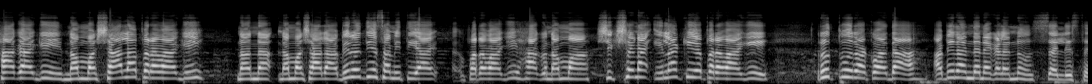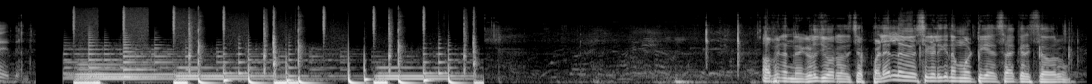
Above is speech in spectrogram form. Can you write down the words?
ಹಾಗಾಗಿ ನಮ್ಮ ಶಾಲಾ ಪರವಾಗಿ, ನನ್ನ, ನಮ್ಮ ಶಾಲಾ ಅಭಿವೃದ್ಧಿ ಸಮಿತಿಯ ಪರವಾಗಿ ಹಾಗೂ ನಮ್ಮ ಶಿಕ್ಷಣ ಇಲಾಖೆಯ ಪರವಾಗಿ ಹೃತ್ಪೂರ್ವಕವಾದ ಅಭಿನಂದನೆಗಳನ್ನು ಸಲ್ಲಿಸ್ತಾ ಇದ್ದೇನೆ. ಅಭಿನಂದನೆಗಳು. ಜೋರಾದ ಚಪ್ಪಾಳೆ. ಎಲ್ಲ ವ್ಯವಸ್ಥೆಗಳಿಗೆ ನಮ್ಮೊಟ್ಟಿಗೆ ಸಹಕರಿಸಿದವರು.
